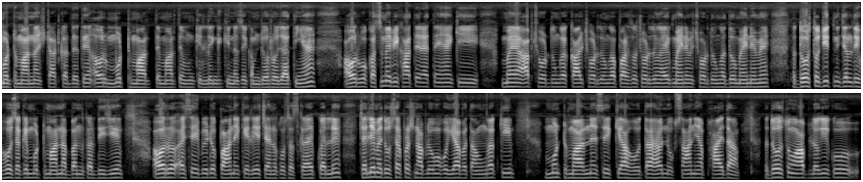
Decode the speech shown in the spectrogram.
मुठ मारना स्टार्ट कर देते हैं और मुठ मारते मारते उनके लिंग की नसें कमज़ोर हो जाती हैं और वो कस्में भी खाते रहते हैं कि मैं आप छोड़ दूँगा, काल छोड़ दूँगा, परसों छोड़ दूँगा, एक महीने में छोड़ दूँगा, दो महीने में। तो दोस्तों, जितनी जल्दी हो सके मुठ मारना बंद कर दीजिए। और ऐसे ही वीडियो पाने के लिए चैनल को सब्सक्राइब कर लें। चलिए मैं दूसरा प्रश्न आप लोगों को यह बताऊँगा कि मुठ मारने से क्या होता है, नुकसान या फ़ायदा? तो दोस्तों, आप लोगों को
